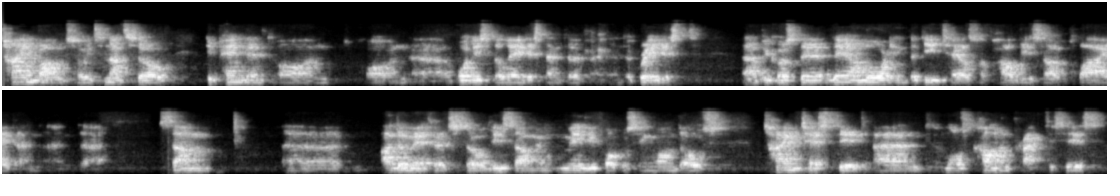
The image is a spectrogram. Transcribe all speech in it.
time bound. So it's not so dependent on on uh, what is the latest and the, and the greatest uh, because they, they are more in the details of how these are applied and, and uh, some uh, other methods. So these are mainly focusing on those time tested and most common practices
